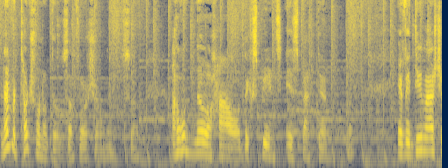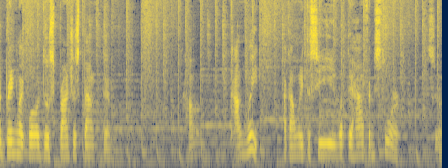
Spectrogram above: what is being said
I never touched one of those, unfortunately. So I won't know how the experience is back then. But if they do manage to bring like one of those branches back, then can't wait. I can't wait to see what they have in store. So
